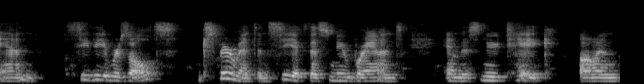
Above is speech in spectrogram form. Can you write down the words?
and see the results, experiment and see if this new brand and this new take on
